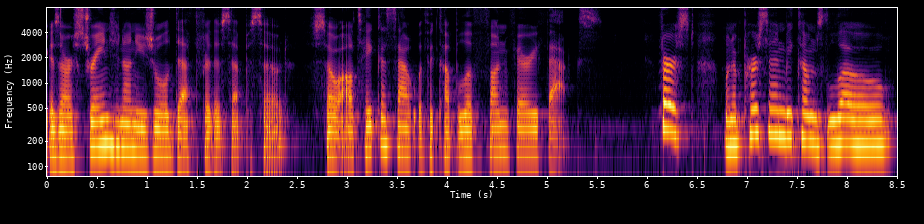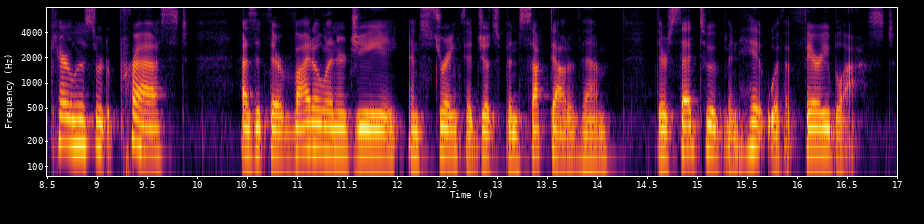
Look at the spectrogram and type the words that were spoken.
is our strange and unusual death for this episode, so I'll take us out with a couple of fun fairy facts. First, when a person becomes low, careless, or depressed, as if their vital energy and strength had just been sucked out of them, they're said to have been hit with a fairy blast.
